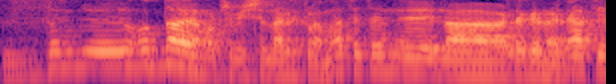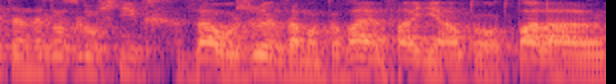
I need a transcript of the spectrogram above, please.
Z, y, oddałem oczywiście na reklamację, ten, y, na regenerację ten rozrusznik, założyłem, zamontowałem, fajnie auto odpala,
